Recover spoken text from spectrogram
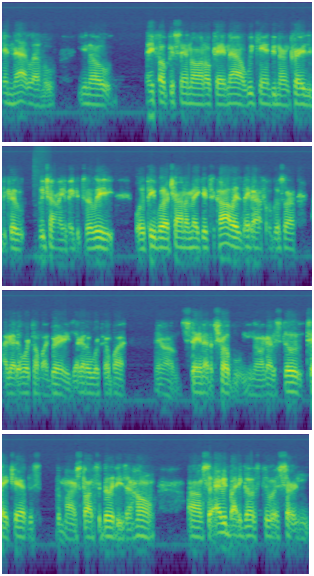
in that level, you know, they focus in on okay, now we can't do nothing crazy because we trying to make it to the league. Well, the people that are trying to make it to college, they got to focus on I got to work on my grades. I got to work on my you know, staying out of trouble. You know, I got to still take care of this, my responsibilities at home. Um, so everybody goes through a certain,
